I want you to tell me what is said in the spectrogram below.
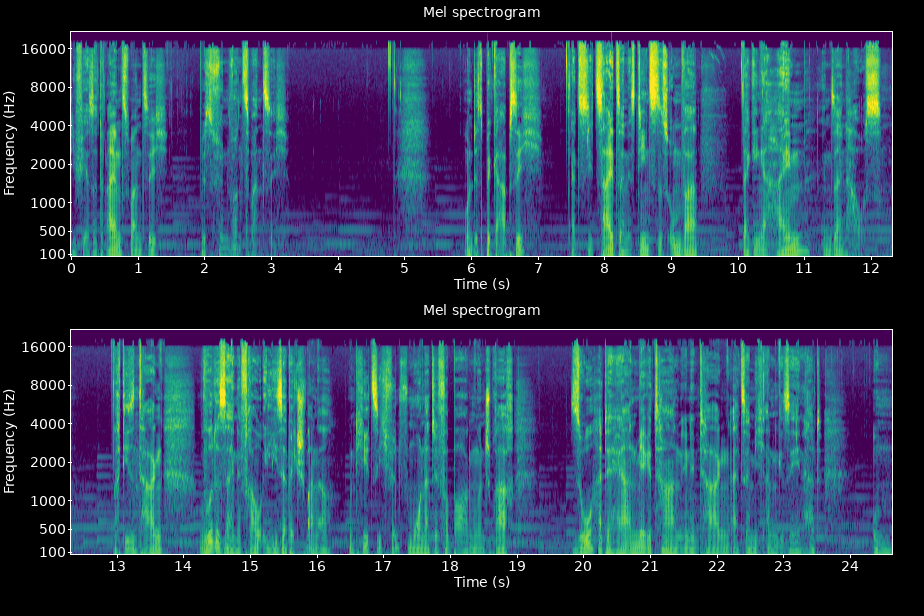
die Verse 23 bis 25. Und es begab sich, als die Zeit seines Dienstes um war, da ging er heim in sein Haus. Nach diesen Tagen wurde seine Frau Elisabeth schwanger und hielt sich fünf Monate verborgen und sprach, So hat der Herr an mir getan in den Tagen, als er mich angesehen hat, um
